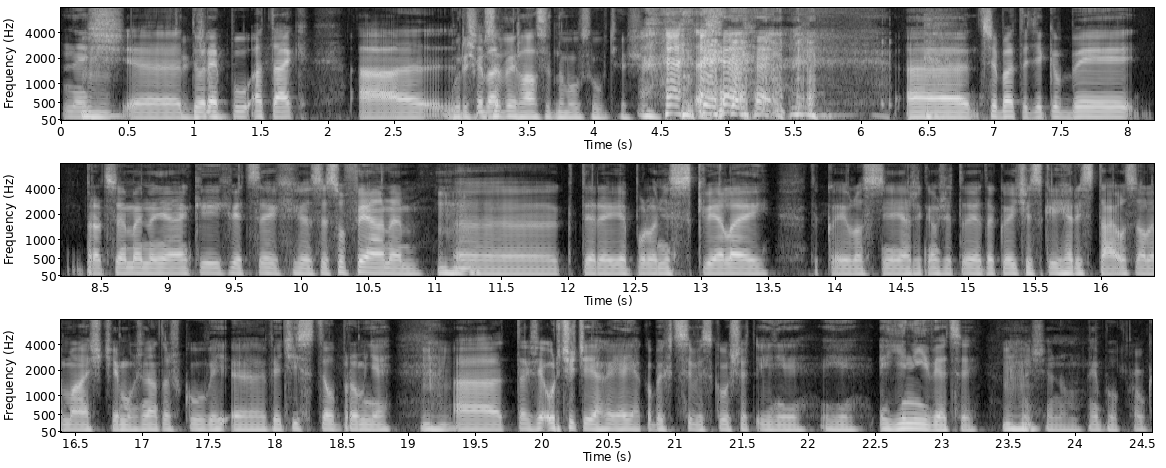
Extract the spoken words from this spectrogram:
než mm, uh, takže- do repu a tak. A Budeš třeba, muset vyhlásit novou soutěž. uh, třeba teď jakoby pracujeme na nějakých věcech se Sofianem, Mhm. mm-hmm. uh, který je podle mě skvělej. Takový vlastně, já říkám, že to je takový český Harry Styles, ale má ještě možná trošku vě, uh, větší styl pro mě. Mhm. Uh, takže určitě já, já jakoby chci vyzkoušet i, i, i jiný věci, Mhm. mm-hmm. než jenom hip OK.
